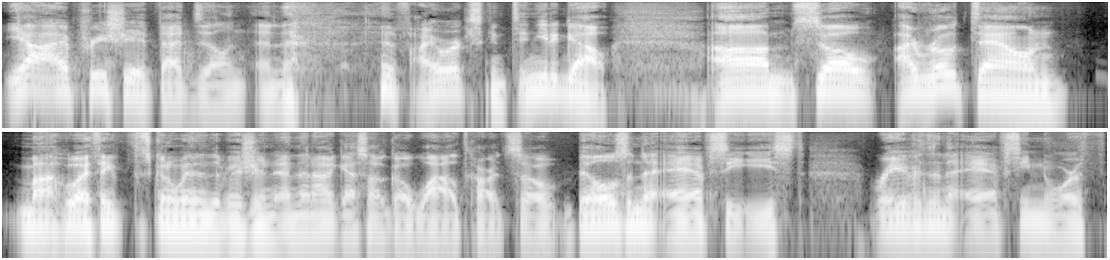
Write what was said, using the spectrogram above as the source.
Yeah, I appreciate that, Dylan. And fireworks continue to go. Um, so I wrote down my who I think is going to win the division, and then I guess I'll go wild card. So Bills in the AFC East, Ravens in the AFC North,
